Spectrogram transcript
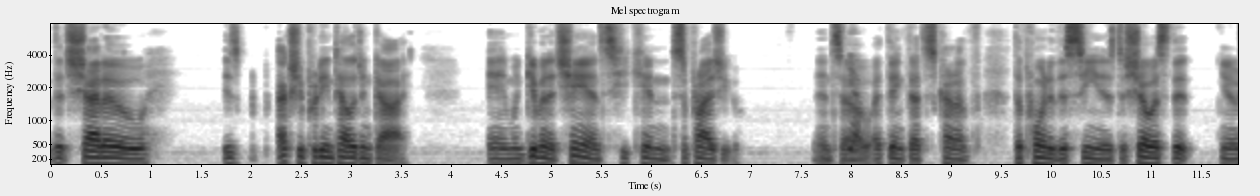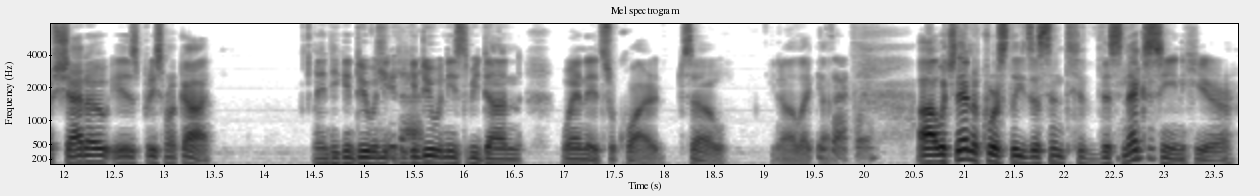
that Shadow is actually a pretty intelligent guy, and when given a chance, he can surprise you. And so yeah. I think that's kind of the point of this scene is to show us that you know Shadow is a pretty smart guy, and he can do what he can do what needs to be done when it's required. So you know, like that. Exactly. Uh, which then, of course, leads us into this next scene here.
